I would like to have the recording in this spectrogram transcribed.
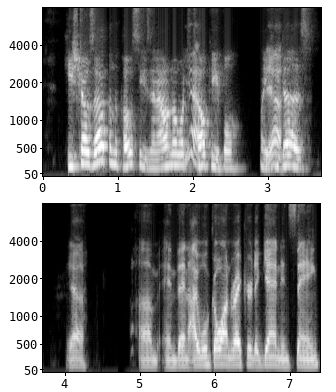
he shows up in the postseason. I don't know what Yeah. to tell people. Like Yeah. he does. Yeah. Um, and then I will go on record again in saying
